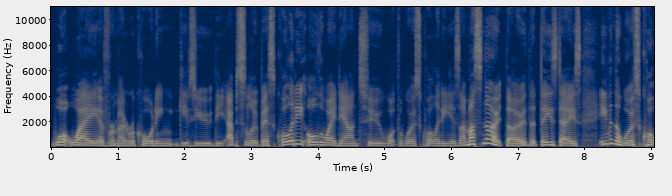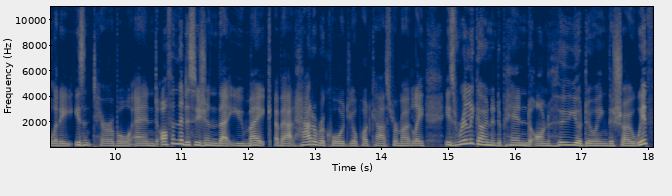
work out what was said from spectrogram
what way of remote recording gives you the absolute best quality all the way down to what the worst quality is. I must note, though, that these days, even the worst quality isn't terrible, and often the decision that you make about how to record your podcast remotely is really going to depend on who you're doing the show with.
